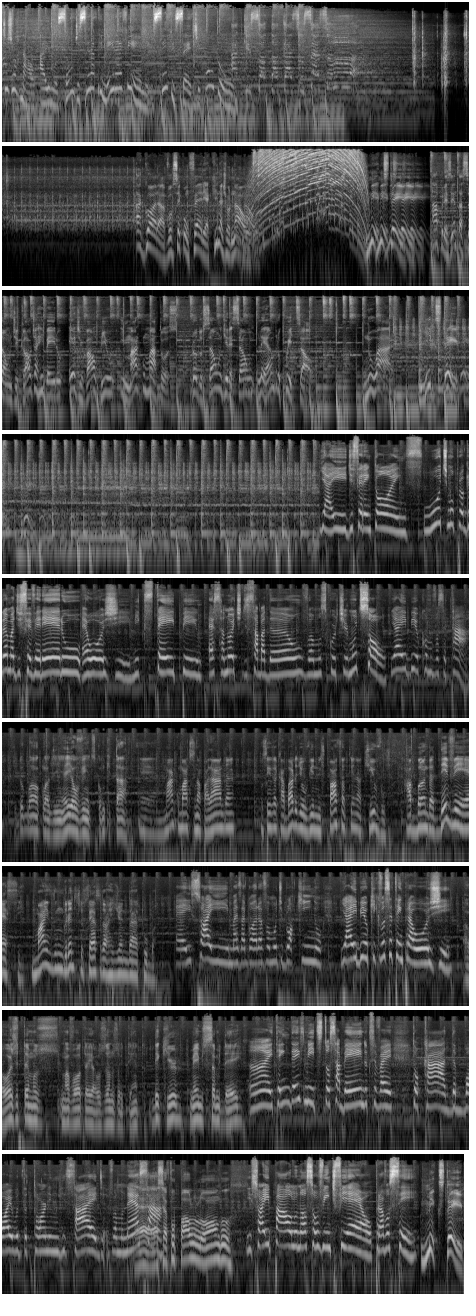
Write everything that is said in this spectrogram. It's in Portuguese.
Rádio Jornal, a emoção de ser a primeira FM 107.1. Aqui só toca sucesso. Agora você confere aqui na Jornal. Mixtape. Apresentação de Cláudia Ribeiro, Edival Bill e Marco Matos. Produção e direção Leandro Quitzal. No ar, Mixtape. E aí, diferentões? O último programa de fevereiro é hoje, mixtape, essa noite de sabadão. Vamos curtir muito som. E aí, Bill, como você tá? Tudo bom, Claudinho? E aí, ouvintes, como que tá? É, Marco Matos na parada. Vocês acabaram de ouvir no Espaço Alternativo a banda DVS, mais um grande sucesso da região de Dayatuba. É isso aí, mas agora vamos de bloquinho. E aí, Bill, o que, que você tem pra hoje? Ah, hoje temos uma volta aí aos anos 80. The Cure, Maybe Someday. Ai, tem The Smiths, tô sabendo que você vai tocar The Boy with the Thorn in His Side. Vamos nessa? É, essa é pro Paulo Longo. Isso aí, Paulo, nosso ouvinte fiel, pra você. Mixtape.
